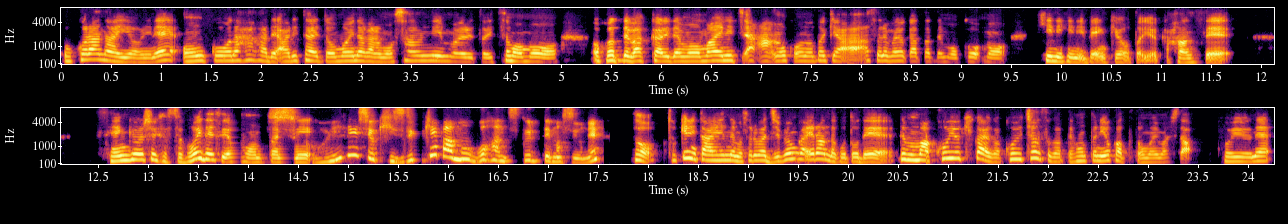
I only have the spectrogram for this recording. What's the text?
怒らないようにね、温厚な母でありたいと思いながらも3人もいるといつももう怒ってばっかりでもう毎日、ああ、もうこの時はああすればよかったってもうこう、もう日に日に勉強というか反省。専業主婦すごいですよ、本当に。すごいですよ。気づけばもうご飯作ってますよね。そう。時に大変でもそれは自分が選んだことで、でもまあこういう機会が、こういうチャンスがあって本当に良かったと思いました。こういうね、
